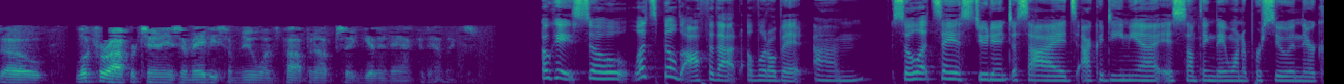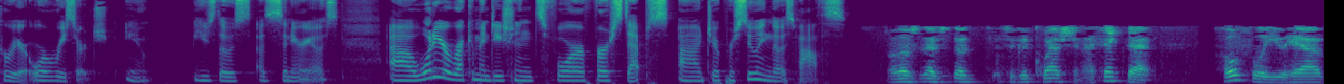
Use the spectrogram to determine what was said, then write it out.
So look for opportunities. There may be some new ones popping up so you can get into academics. Okay, so let's build off of that a little bit. Um, so let's say a student decides academia is something they want to pursue in their career or research. You know, use those as scenarios. Uh, what are your recommendations for first steps uh, to pursuing those paths? Well, that's, that's, that's a good question. I think that hopefully you have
